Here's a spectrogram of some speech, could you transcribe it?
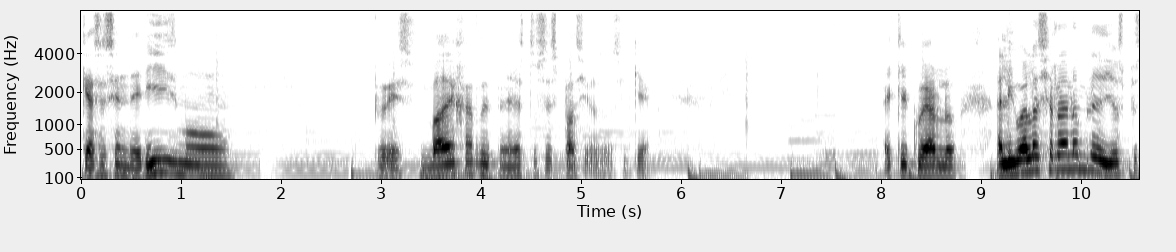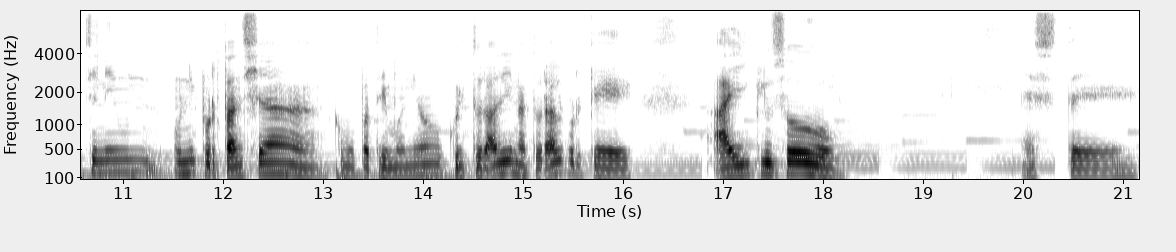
que hace senderismo pues va a dejar de tener estos espacios así que hay que cuidarlo. Al igual la Sierra del Nombre de Dios pues tiene una importancia como patrimonio cultural y natural porque hay incluso este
